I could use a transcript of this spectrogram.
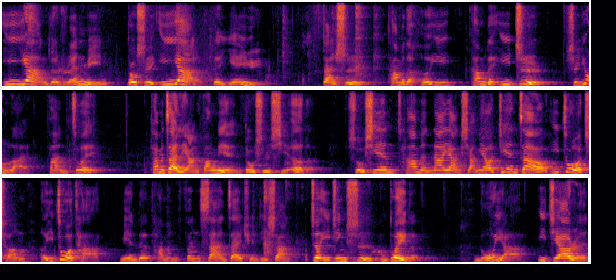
一样的人民，都是一样的言语。但是，他们的合一、他们的一致，是用来犯罪。他们在两方面都是邪恶的。首先，他们那样想要建造一座城和一座塔，免得他们分散在全地上，这已经是不对的。挪亚一家人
